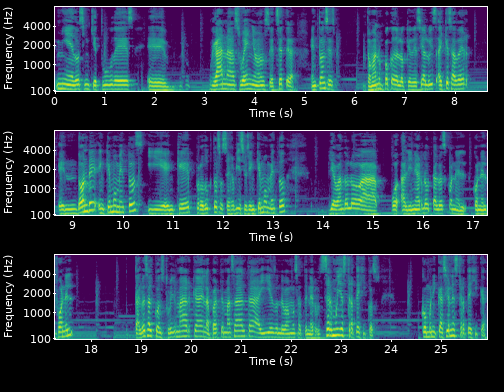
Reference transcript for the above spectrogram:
miedos, inquietudes, eh, ganas, sueños, etcétera. Entonces, tomando un poco de lo que decía Luis, hay que saber en dónde, en qué momentos y en qué productos o servicios y en qué momento llevándolo a, alinearlo tal vez con el, con el funnel. Tal vez al construir marca en la parte más alta, ahí es donde vamos a tener, ser muy estratégicos. Comunicación estratégica.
